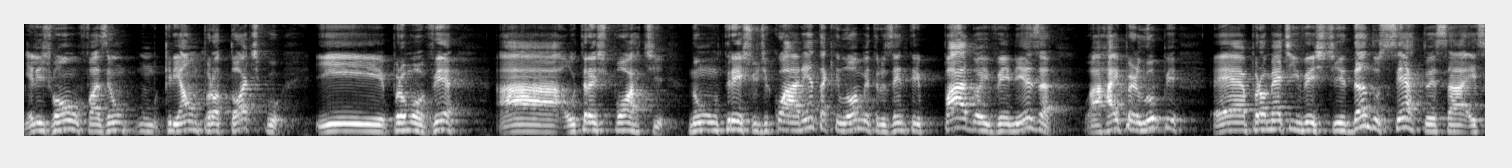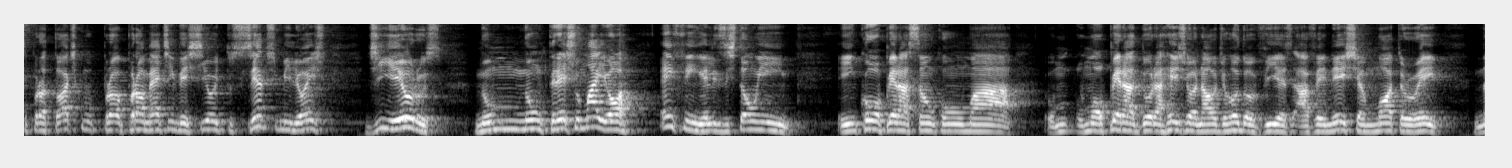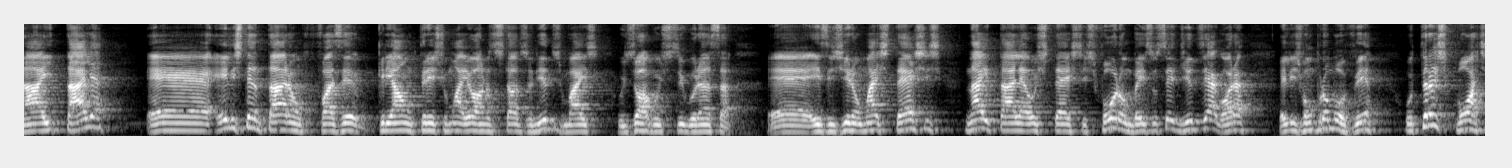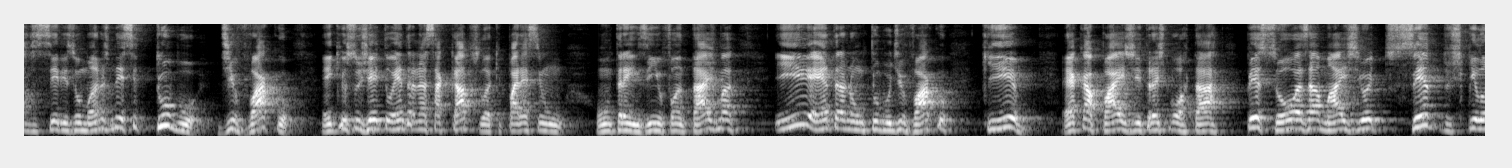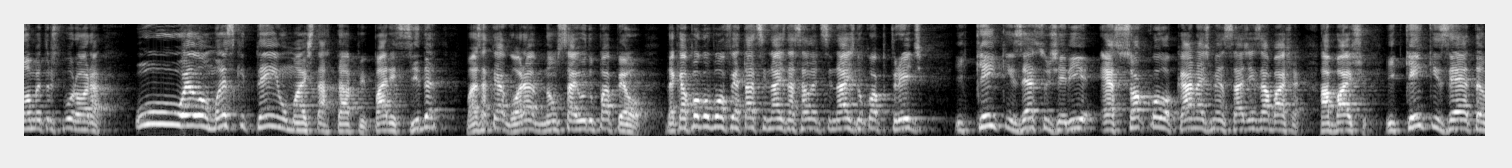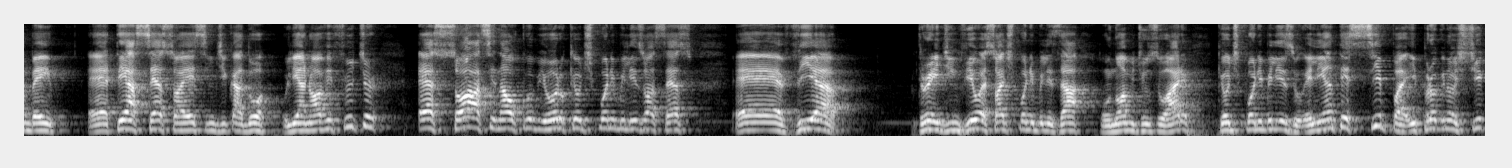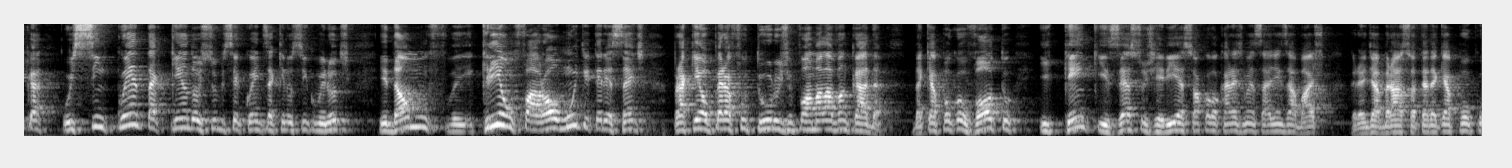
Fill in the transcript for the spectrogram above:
Eles vão fazer um, um criar um protótipo e promover a, o transporte num trecho de 40 quilômetros entre Pádua e Veneza. A Hyperloop é, promete investir, dando certo essa, esse protótipo, pro, promete investir 800 milhões de euros num, num trecho maior. Enfim, eles estão em, em cooperação com uma, uma operadora regional de rodovias, a Venetian Motorway, na Itália. É, eles tentaram fazer criar um trecho maior nos Estados Unidos, mas os órgãos de segurança é, exigiram mais testes. Na Itália, os testes foram bem sucedidos e agora eles vão promover o transporte de seres humanos nesse tubo de vácuo em que o sujeito entra nessa cápsula que parece um, um trenzinho fantasma e entra num tubo de vácuo que é capaz de transportar pessoas a mais de 800 km por hora. O Elon Musk tem uma startup parecida, mas até agora não saiu do papel. Daqui a pouco eu vou ofertar sinais na sala de sinais no Cop Trade e quem quiser sugerir é só colocar nas mensagens abaixo. abaixo. E quem quiser também é, ter acesso a esse indicador, o Lianove Future, é só assinar o Clube Ouro que eu disponibilizo o acesso é, via TradingView, é só disponibilizar o nome de usuário que eu disponibilizo. Ele antecipa e prognostica os 50 candles subsequentes aqui nos 5 minutos e dá um, cria um farol muito interessante para quem opera futuros de forma alavancada. Daqui a pouco eu volto e quem quiser sugerir é só colocar nas mensagens abaixo. Grande abraço, até daqui a pouco.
